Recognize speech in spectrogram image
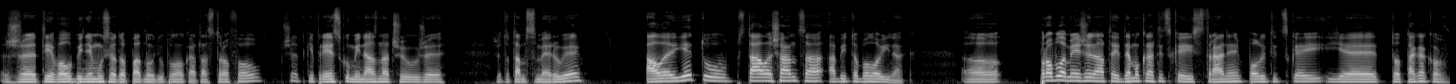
že tie voľby nemusia dopadnúť úplnou katastrofou. Všetky prieskumy naznačujú, že, že to tam smeruje, ale je tu stále šanca, aby to bolo inak. Uh, problém je, že na tej demokratickej strane politickej je to tak, ako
